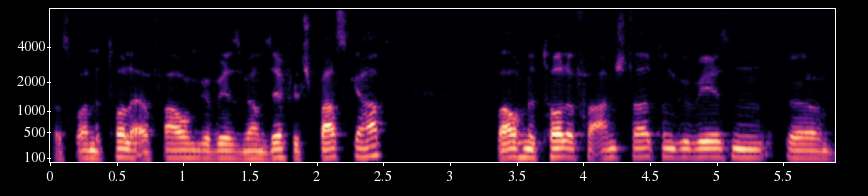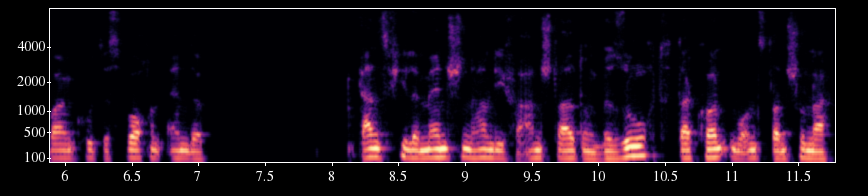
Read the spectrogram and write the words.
Das war eine tolle Erfahrung gewesen. Wir haben sehr viel Spaß gehabt. War auch eine tolle Veranstaltung gewesen, äh, war ein gutes Wochenende. Ganz viele Menschen haben die Veranstaltung besucht. Da konnten wir uns dann schon nach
